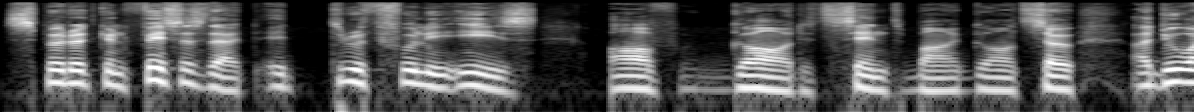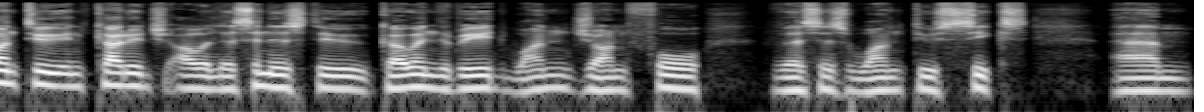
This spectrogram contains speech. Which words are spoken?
spirit confesses that, it truthfully is of God. It's sent by God. So I do want to encourage our listeners to go and read 1 John 4, verses 1 to 6. Um,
